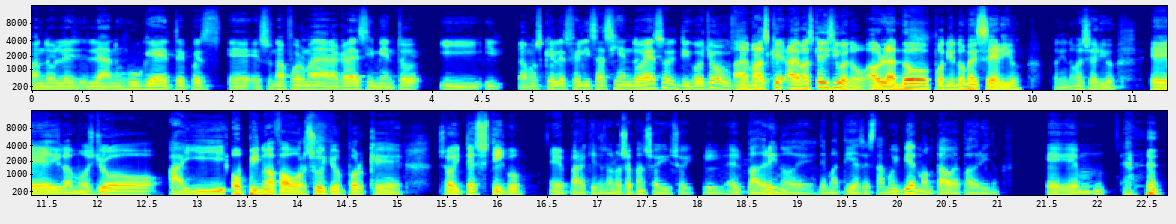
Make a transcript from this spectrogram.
cuando le, le dan un juguete, pues eh, es una forma de dar agradecimiento y, y digamos que él es feliz haciendo eso, digo yo. ¿usted qué- Además que, además que ahí sí, bueno, hablando, poniéndome serio, poniéndome serio, eh, digamos, yo ahí opino a favor suyo porque soy testigo, eh, para quienes no lo sepan, soy, soy el, el padrino de, de Matías, está muy bien montado de padrino. Em,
